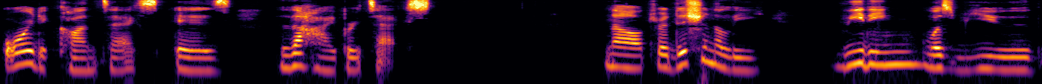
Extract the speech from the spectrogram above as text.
or the context is the hypertext. Now, traditionally, reading was viewed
